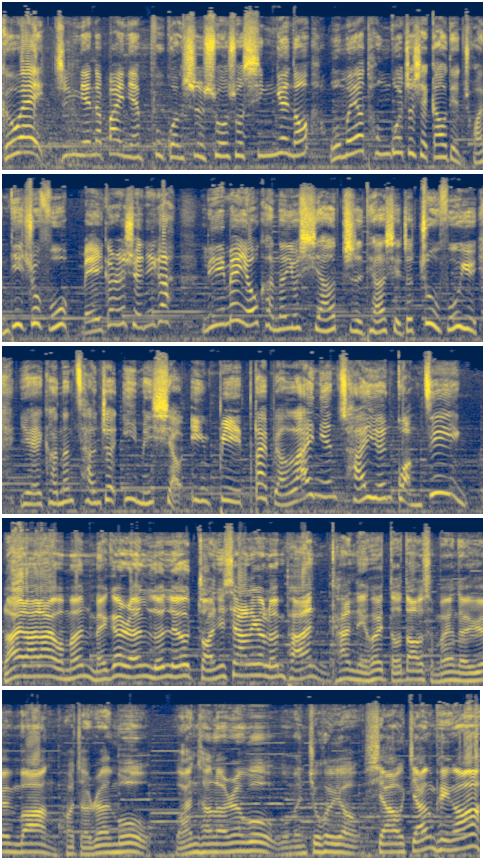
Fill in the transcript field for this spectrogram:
各位，今年的拜年不光是说说心愿哦，我们要通过这些糕点传递祝福。每个人选一个，里面有可能有小纸条写着祝福语，也可能藏着一枚小硬币，代表来年财源广进。来来来，我们每个人轮流转一下那个轮盘，看你会得到什么样的愿望或者任务。完成了任务，我们就会有小奖品哦。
